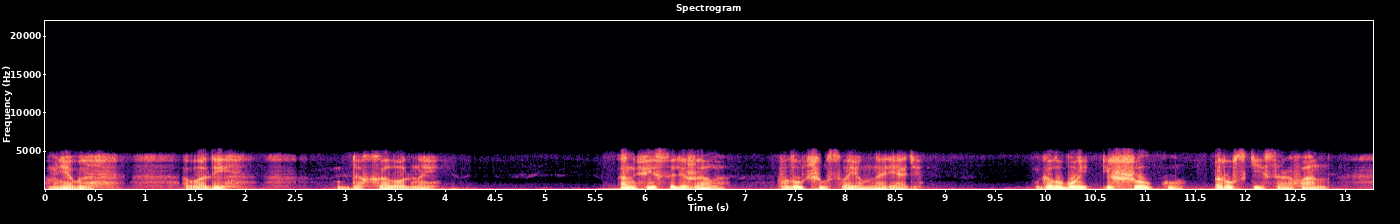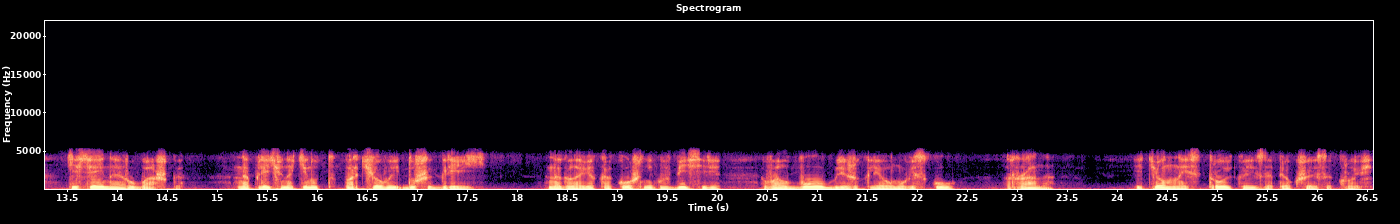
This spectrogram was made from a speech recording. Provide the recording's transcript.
«Мне бы воды, да холодной». Анфиса лежала в лучшем своем наряде. Голубой из шелку русский сарафан, кисейная рубашка, на плечи накинут парчевый душегрей — на голове кокошник в бисере, во лбу, ближе к левому виску, рана и темной струйкой запекшаяся кровь.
